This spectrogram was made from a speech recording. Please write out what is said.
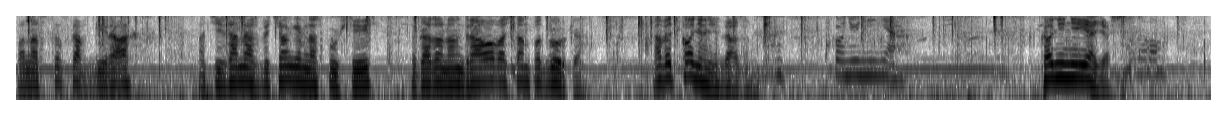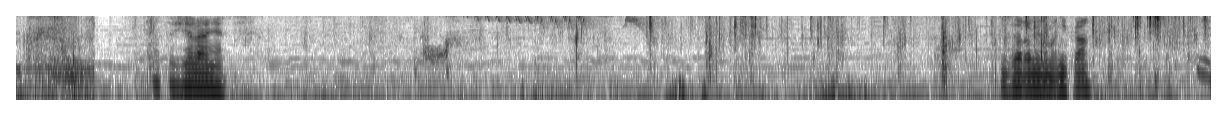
Ponad stówka w girach, a ci zamiast wyciągiem nas puścić, to każą nam drałować tam pod górkę. Nawet konia nie dadzą. Koniu nie, nie. Koni nie jedziesz. No. No to zieleniec. I za robię Monika. Idzie,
